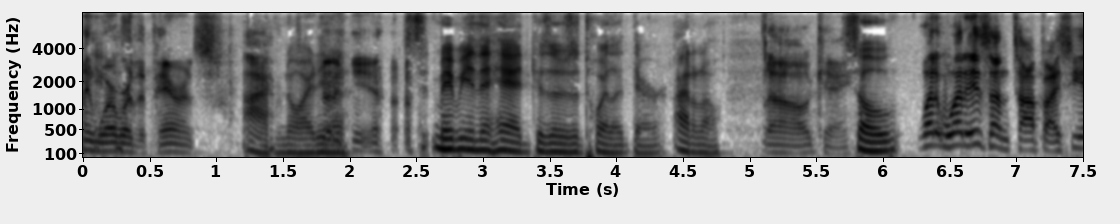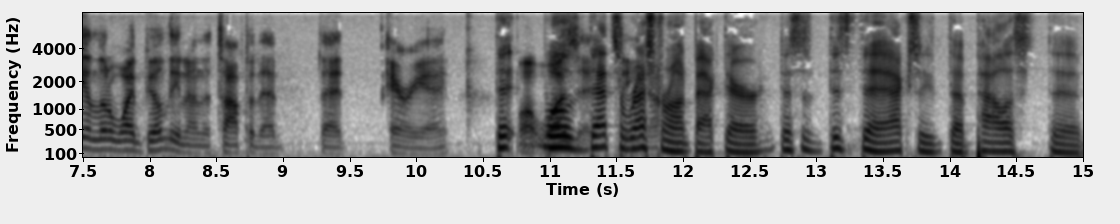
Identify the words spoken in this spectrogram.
and where were the parents? I have no idea. yeah. Maybe in the head because there's a toilet there. I don't know. Oh, okay. So What what is on top? I see a little white building on the top of that that area. What well, was it? that's a you know? restaurant back there. This is this is the actually the palace the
